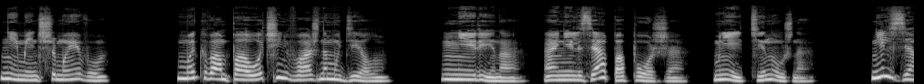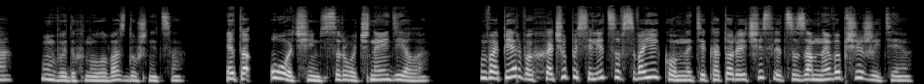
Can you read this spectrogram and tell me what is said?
не меньше моего. «Мы к вам по очень важному делу». «Не Ирина, а нельзя попозже? Мне идти нужно». «Нельзя», — выдохнула воздушница. «Это очень срочное дело. Во-первых, хочу поселиться в своей комнате, которая числится за мной в общежитии.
